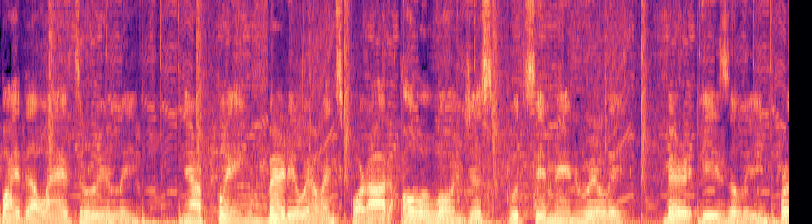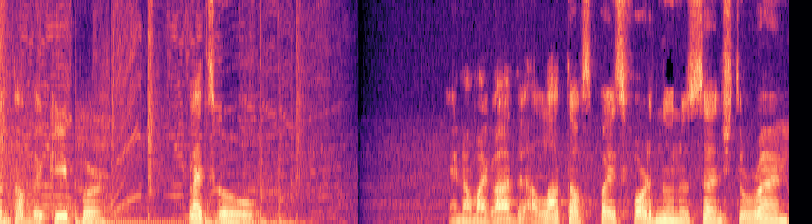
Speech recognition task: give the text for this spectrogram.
by the lads really. They are playing very well and Sporar all alone just puts him in really very easily in front of the keeper. Let's go. And oh my god, a lot of space for Nuno Santos to run.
